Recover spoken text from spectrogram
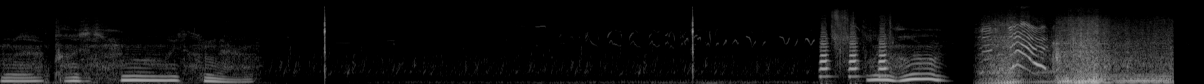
Put through it now. Mhm.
